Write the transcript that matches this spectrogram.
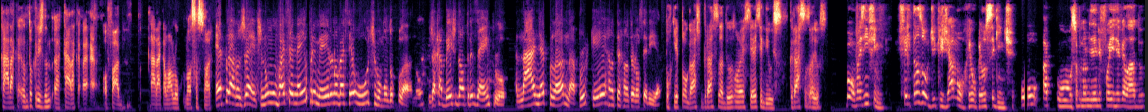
Caraca, eu não tô acreditando. Ah, caraca, ah, ah, ó, Fábio. Caraca, maluco, nossa senhora. É plano, gente. Não vai ser nem o primeiro, não vai ser o último mundo plano. Já acabei de dar outro exemplo. Narnia é plana. Por que Hunter x Hunter não seria? Porque Togashi, graças a Deus, não é C.S. Lewis. Graças a Deus. Bom, mas enfim, Feitan Zoldyck já morreu pelo seguinte: o, a- o sobrenome dele foi revelado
